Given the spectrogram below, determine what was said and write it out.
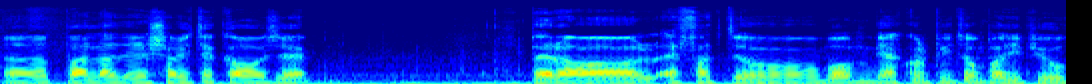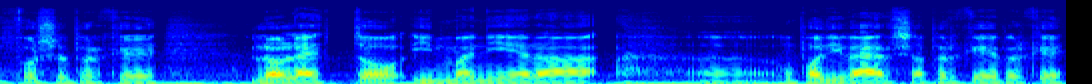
uh, parla delle solite cose, però è fatto, boh, mi ha colpito un po' di più, forse perché l'ho letto in maniera uh, un po' diversa, perché? Perché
